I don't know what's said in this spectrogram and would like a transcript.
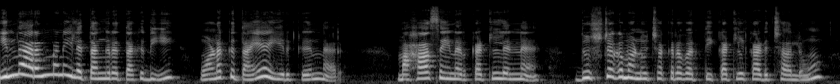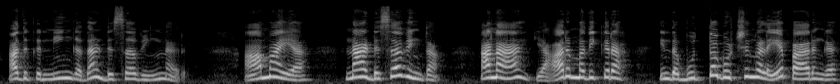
இந்த அரண்மனையில் தங்குற தகுதி உனக்கு தயா இருக்குன்னாரு. மகாசேனர் கட்டில் என்ன? துஷ்டகமனு சக்கரவர்த்தி கட்டில் கடிச்சாலும் அதுக்கு நீங்கள் தான் டிசர்விங்னாரு ஆமாயா நான் டிசர்விங் தான். ஆனால் யார் மதிக்கிறா? இந்த புத்த புட்சங்களையே பாருங்கள்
